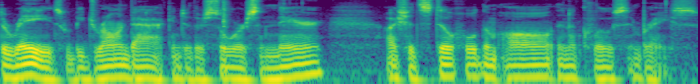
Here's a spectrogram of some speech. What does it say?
The rays would be drawn back into their source, and there I should still hold them all in a close embrace.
